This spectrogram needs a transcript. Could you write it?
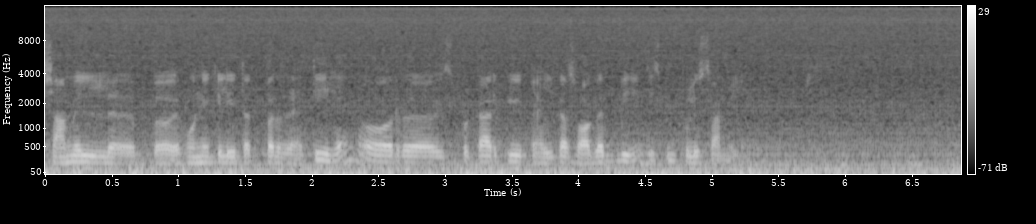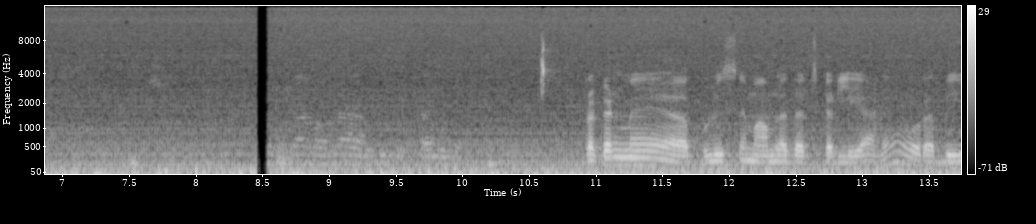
शामिल होने के लिए तत्पर रहती है और इस प्रकार की पहल का स्वागत भी है, जिसमें पुलिस शामिल है। प्रकरण में पुलिस ने मामला दर्ज कर लिया है और अभी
